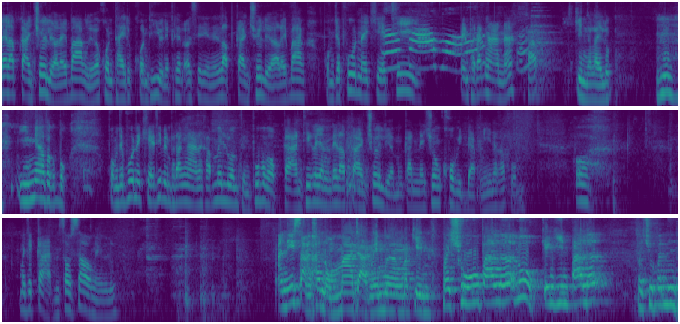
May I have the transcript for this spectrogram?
ได้รับการช่วยเหลืออะไรบ้าง หรือว่าคนไทยทุกคนที่อยู่ในประเทศออสเตรเลียได้รับการช่วยเหลืออะไรบ้าง ผมจะพูดในเคสที่เป็นพนักงานนะครับ กินอะไรลูก อืมอีเมลสกปรกผมจะพูดในเคสที่เป็นพนักงานนะครับ ไม่รวมถึงผู้ประกอบการที่ก็ยังได้รับการช่วยเหลือเหมือนกันในช่วงโควิดแบบนี้นะครับ ผม โอ้บรรยากาศมันเศร้าๆไงไม่รู้ อันนี้สั่งขนมมาจากในเมืองมากิน มาชูปลาเลอะลูก เกงยีนปลาเลอะมาชูแป๊บนึง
